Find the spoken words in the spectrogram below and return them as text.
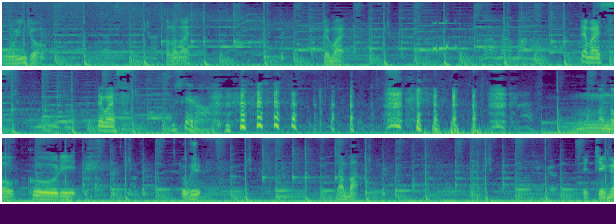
おおいいんじゃん。足らない？手前。まあまあまあまあ手前っす。手前っすうせえな。まあ残り。60何番？ピッチング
